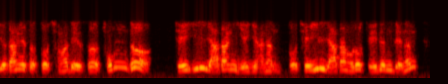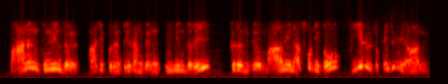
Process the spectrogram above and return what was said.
여당에서 또 청와대에서 좀 더 제1야당이 얘기하는 또 제1야당으로 대변되는 많은 국민들 40% 이상 되는 국민들의 그런 그 마음이나 소리도 이해를 좀 해주면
